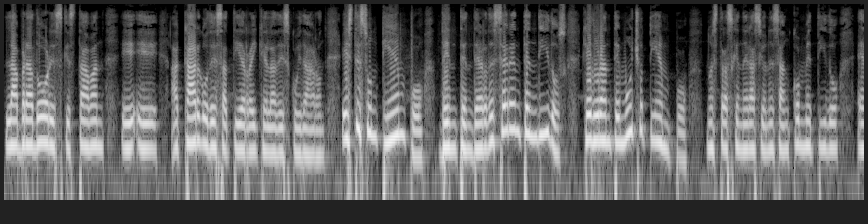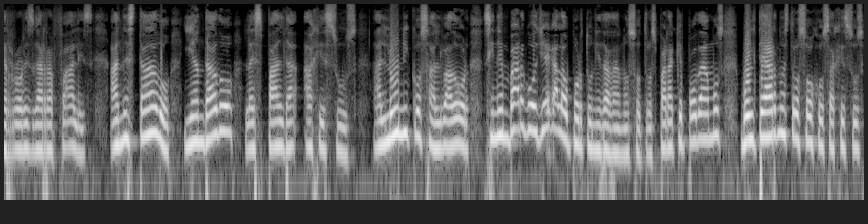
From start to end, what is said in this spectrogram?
labradores que estaban eh, eh, a cargo de esa tierra y que la descuidaron. Este es un tiempo de entender, de ser entendidos, que durante mucho tiempo nuestras generaciones han cometido errores garrafales, han estado y han dado la espalda a Jesús al único Salvador. Sin embargo, llega la oportunidad a nosotros para que podamos voltear nuestros ojos a Jesús,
